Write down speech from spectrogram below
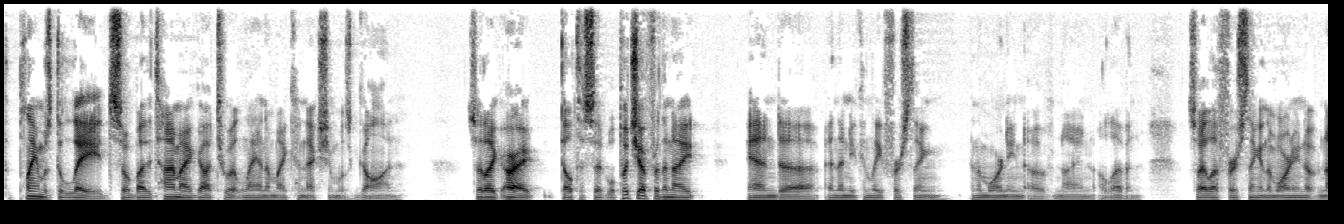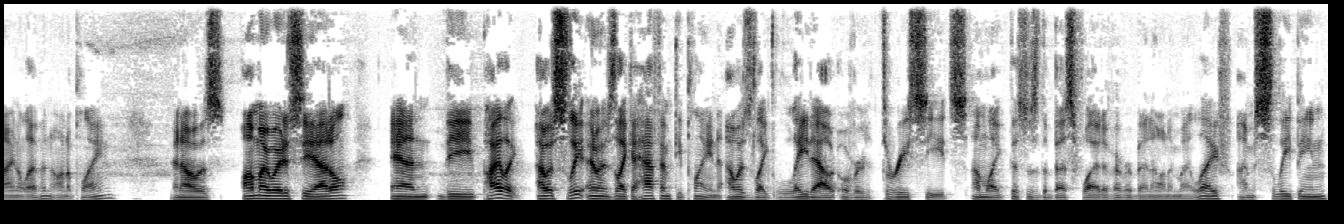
the plane was delayed. So by the time I got to Atlanta, my connection was gone. So like, all right, Delta said, we'll put you up for the night, and uh, and then you can leave first thing in the morning of 9-11. So I left first thing in the morning of 9 11 on a plane. And I was on my way to Seattle. And the pilot, I was sleep, and it was like a half empty plane. I was like laid out over three seats. I'm like, this is the best flight I've ever been on in my life. I'm sleeping.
